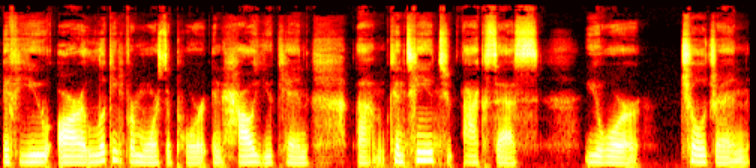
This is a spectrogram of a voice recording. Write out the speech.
if you are looking for more support in how you can um, continue to access your children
